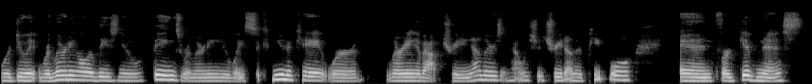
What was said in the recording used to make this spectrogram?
we're doing we're learning all of these new things. We're learning new ways to communicate. We're learning about treating others and how we should treat other people. And forgiveness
